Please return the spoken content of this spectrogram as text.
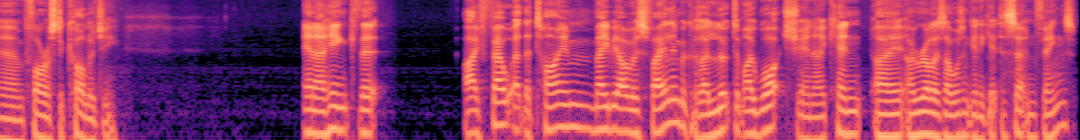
um, forest ecology. And I think that I felt at the time maybe I was failing because I looked at my watch and I can I, I realized I wasn't going to get to certain things.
